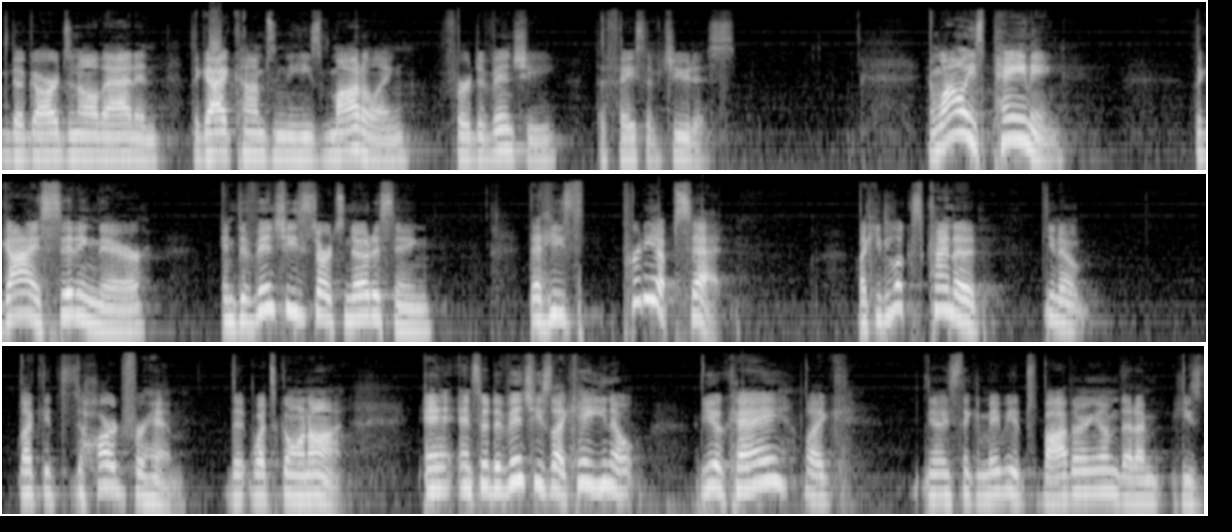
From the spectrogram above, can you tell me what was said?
the guards, and all that. And the guy comes and he's modeling for Da Vinci the face of Judas. And while he's painting, the guy is sitting there, and Da Vinci starts noticing that he's pretty upset. Like he looks kind of, you know, like it's hard for him that what's going on. And, and so Da Vinci's like, hey, you know, are you okay? Like, you know, he's thinking maybe it's bothering him that I'm, he's,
